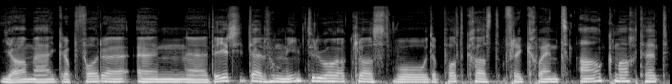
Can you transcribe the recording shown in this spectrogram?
Ja, wir haben gerade vorher einen, äh, den ersten Teil vom Interview angelassen, wo der Podcast Frequenz angemacht hat.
